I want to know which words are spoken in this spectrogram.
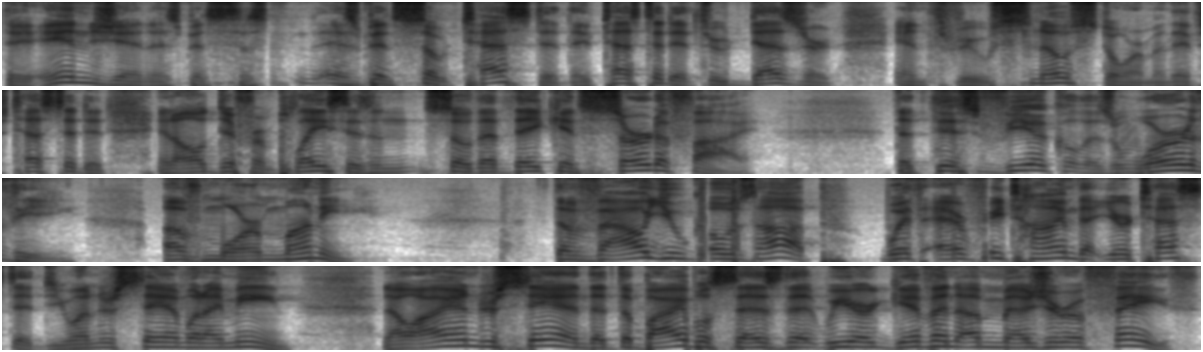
the engine has been has been so tested. They've tested it through desert and through snowstorm, and they've tested it in all different places, and so that they can certify that this vehicle is worthy of more money. The value goes up with every time that you're tested. Do you understand what I mean? Now, I understand that the Bible says that we are given a measure of faith,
